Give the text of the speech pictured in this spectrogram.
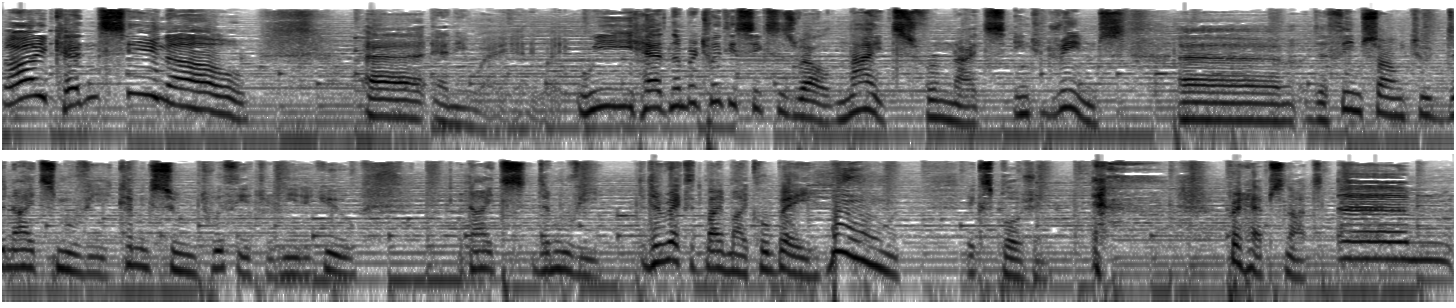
I can see now! Uh, anyway, anyway. We had number 26 as well, Nights from Nights into Dreams. Uh, the theme song to the Nights movie, coming soon to a theater near you. Nights, the movie, directed by Michael Bay. Boom! Explosion. Perhaps not. Um,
